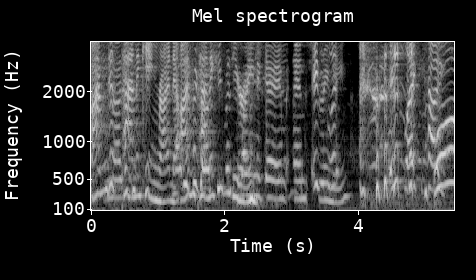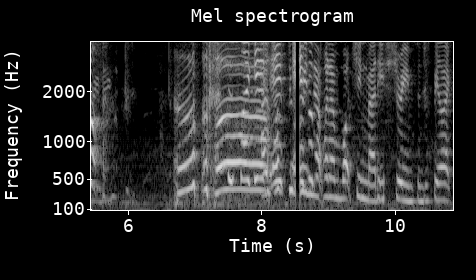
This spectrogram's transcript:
I'm just No, this is- panicking right now. I I'm forgot panic she was steering. playing the game and like- streaming. it's like how. Oh. like I it- love doing if a- that when I'm watching Maddie's streams and just be like,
